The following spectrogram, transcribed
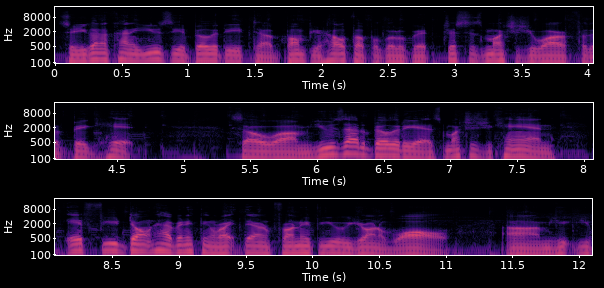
so you're gonna kind of use the ability to bump your health up a little bit just as much as you are for the big hit so um, use that ability as much as you can. If you don't have anything right there in front of you, you're on a wall. Um, you,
